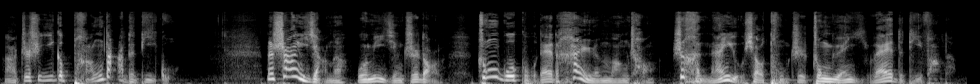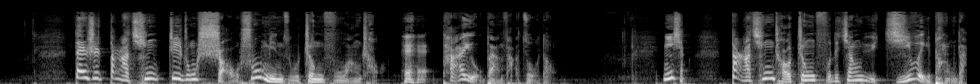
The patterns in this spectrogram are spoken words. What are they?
啊，这是一个庞大的帝国。那上一讲呢，我们已经知道了，中国古代的汉人王朝是很难有效统治中原以外的地方的。但是大清这种少数民族征服王朝，嘿嘿，他有办法做到。你想。大清朝征服的疆域极为庞大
